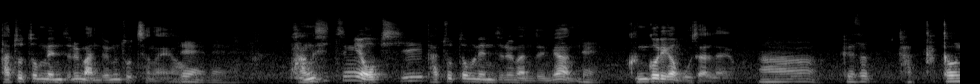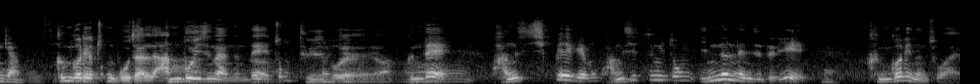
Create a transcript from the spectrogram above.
다초점 렌즈를 만들면 좋잖아요. 네, 네, 광시증이 없이 다초점 렌즈를 만들면 네. 근거리가 모자라요. 아, 그래서 가, 가까운 게안 있고. 근거리가 조금 모자라. 안 아. 보이진 않는데 어. 좀덜덜 보여요. 근데 어, 광시, 쉽게 얘기하면 광시증이 좀 있는 렌즈들이 네. 근거리는 좋아요.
